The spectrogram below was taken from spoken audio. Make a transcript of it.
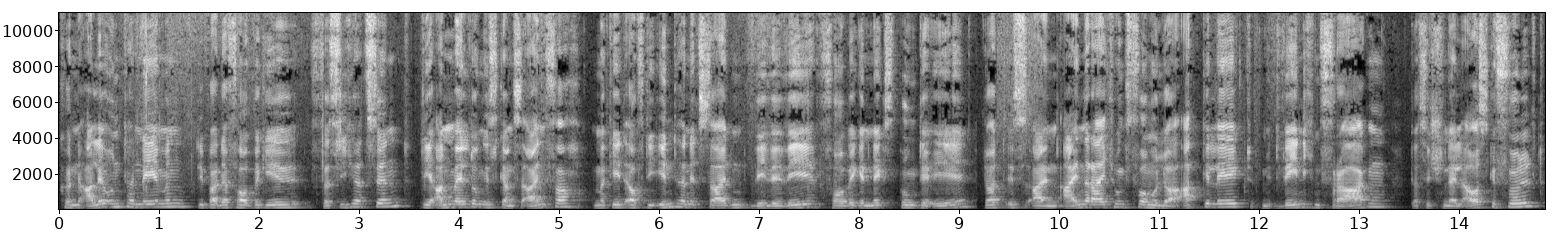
können alle Unternehmen, die bei der VBG versichert sind. Die Anmeldung ist ganz einfach. Man geht auf die Internetseiten www.vbgnext.de. Dort ist ein Einreichungsformular abgelegt mit wenigen Fragen. Das ist schnell ausgefüllt.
